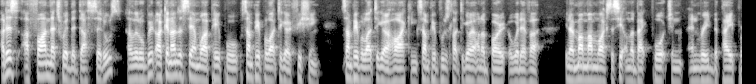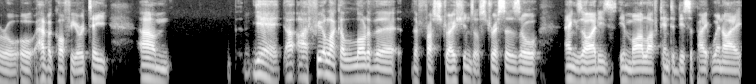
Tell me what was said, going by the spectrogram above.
I just I find that's where the dust settles a little bit. I can understand why people some people like to go fishing Some people like to go hiking. Some people just like to go out on a boat or whatever. You know, my mum likes to sit on the back porch and, and read the paper or, or have a coffee or a tea. Um, yeah, I, I feel like a lot of the the frustrations or stresses or anxieties in my life tend to dissipate when I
